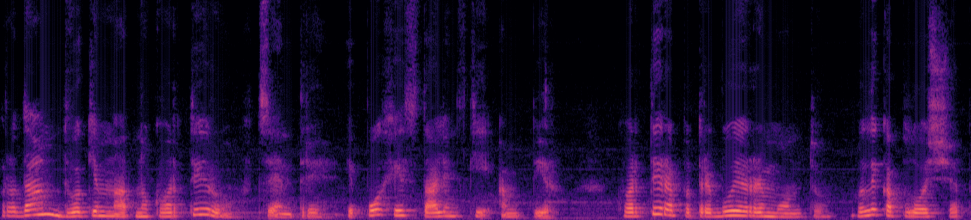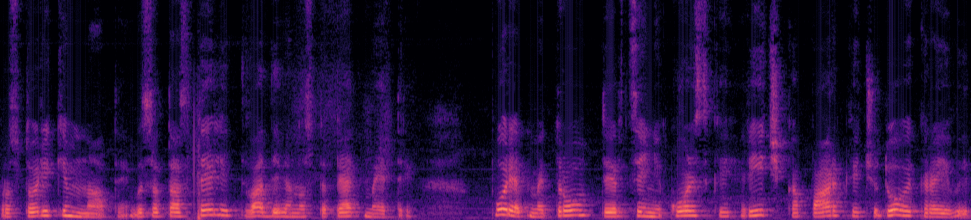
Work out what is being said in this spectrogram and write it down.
Продам двокімнатну квартиру в центрі епохи Сталінський ампір. Квартира потребує ремонту. Велика площа, просторі кімнати, висота стелі 2,95 метрів. Поряд метро, ТРЦ Нікольський, річка, парки, чудовий краєвид.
